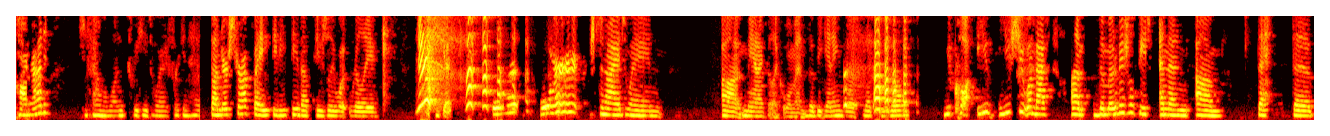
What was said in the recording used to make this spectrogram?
Conrad, he found the one squeaky toy I freaking hit. Thunderstruck by ACDC. That's usually what really gets. or, or Shania Twain. Uh, man, I feel like a woman. The beginning, the like, you call you you shoot one back um, the motivational speech, and then um, the the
